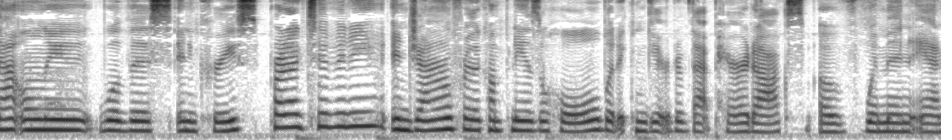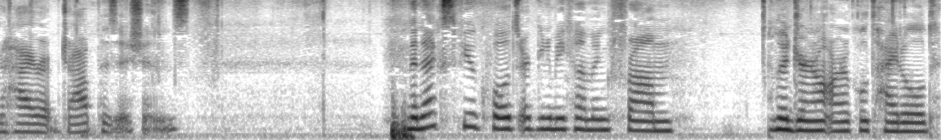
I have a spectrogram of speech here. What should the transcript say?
Not only will this increase productivity in general for the company as a whole, but it can get rid of that paradox of women and higher up job positions. The next few quotes are going to be coming from the journal article titled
